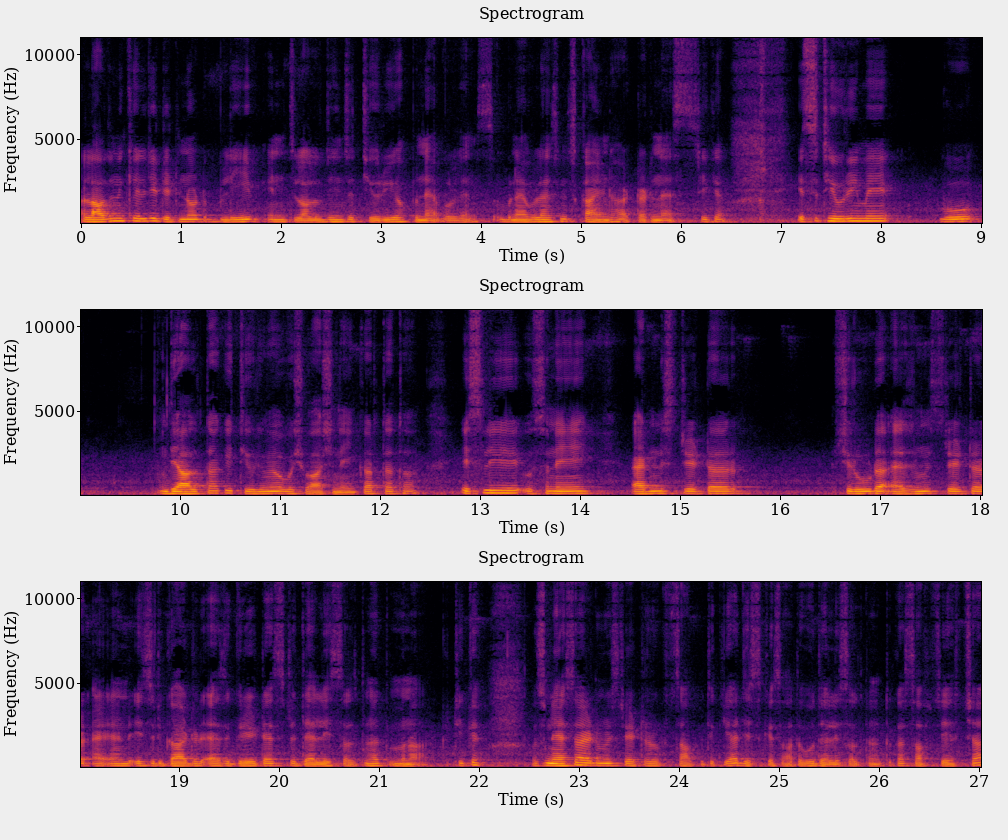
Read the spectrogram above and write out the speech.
Alauddin Khilji did not believe in Jalaluddin theory of benevolence benevolence means kind heartedness ठीक है? इस थ्योरी में वो दयालता की थ्योरी में वो विश्वास नहीं करता था। इसलिए उसने administrator shrewd administrator and is regarded as greatest Delhi sultanate monarch ठीक है? उसने ऐसा एडमिनिस्ट्रेटर स्थापित किया जिसके साथ वो दिल्ली सल्तनत का सबसे अच्छा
